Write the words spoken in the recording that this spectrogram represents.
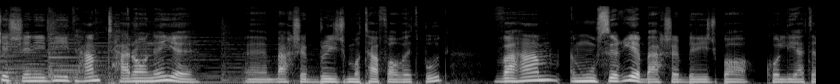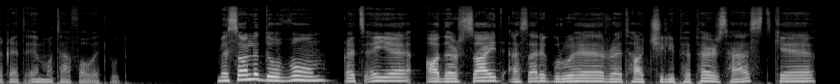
که شنیدید هم ترانه بخش بریج متفاوت بود و هم موسیقی بخش بریج با کلیت قطعه متفاوت بود. مثال دوم قطعه Other Side اثر گروه Red Hot Chili Peppers هست که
